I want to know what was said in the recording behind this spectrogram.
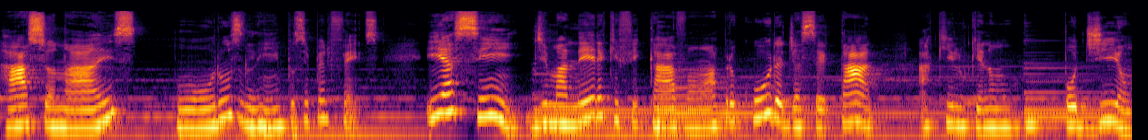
Racionais puros, limpos e perfeitos. E assim, de maneira que ficavam à procura de acertar aquilo que não podiam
